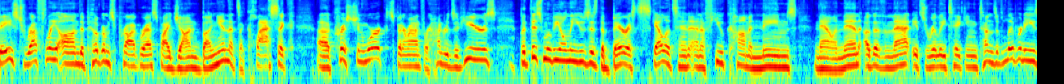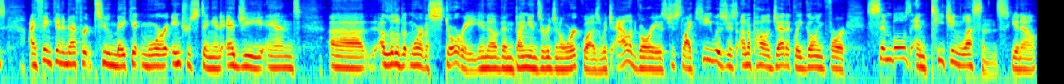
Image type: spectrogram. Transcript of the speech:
based roughly on The Pilgrim's Progress by John Bunyan. That's a classic uh, Christian work. It's been around for hundreds of years, but this movie only uses the barest skeleton and a few common names now and then. Other than that, it's really taking tons of liberties, I think, in an effort to make it more interesting and edgy and uh, a little bit more of a story, you know, than Bunyan's original work was, which allegory is just like he was just unapologetically going for symbols and teaching lessons, you know.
